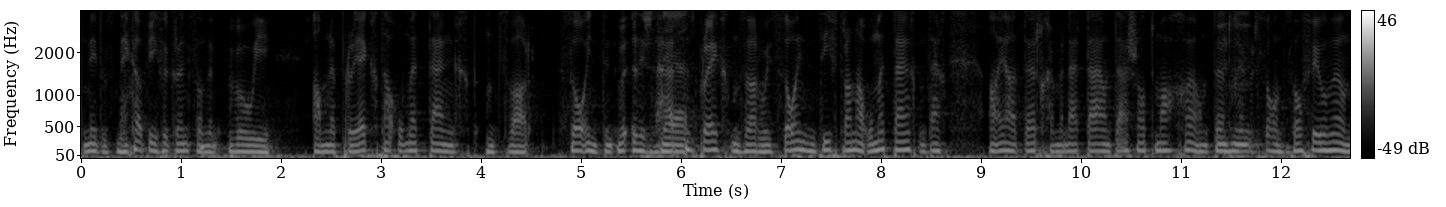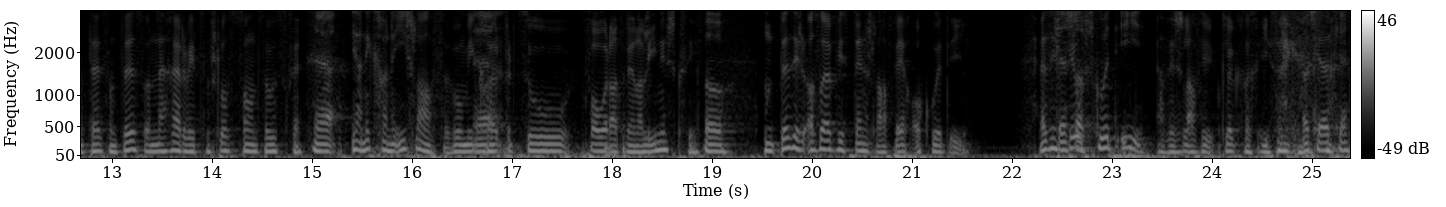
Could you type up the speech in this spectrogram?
nicht aus negativen Gründen, sondern weil ich an einem Projekt habe umgedacht und zwar so intensiv, es ist ein. Herzensprojekt und zwar, weil ich so intensiv daran habe umgedacht und dachte, ah ja, dort können wir nicht den und den Shot machen und dort Mhm. können wir so und so filmen und das und das und nachher wird es am Schluss so und so aussehen. ja, Ich konnte nicht können einschlafen, weil mein Ja. Körper zu voller Adrenalin war. voll. Und das ist also etwas, dann schlafe ich auch gut ein. Es ist Dann viel, schlafst du gut ein. also ich schlafe glücklich ein, sage ich. Okay, okay.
